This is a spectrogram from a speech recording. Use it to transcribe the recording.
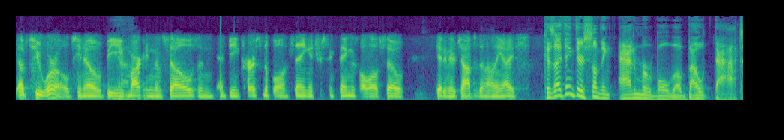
of two worlds, you know, be yeah. marketing themselves and, and being personable and saying interesting things while also getting their jobs done on the ice. Because I think there's something admirable about that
